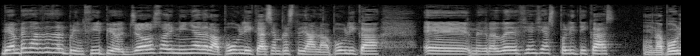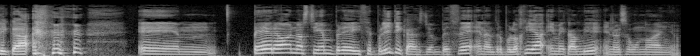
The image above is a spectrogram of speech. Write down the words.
Voy a empezar desde el principio. Yo soy niña de la pública, siempre estoy en la pública. Eh, me gradué de ciencias políticas en la pública. Em, pero no siempre hice políticas. Yo empecé en antropología y me cambié en el segundo año.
